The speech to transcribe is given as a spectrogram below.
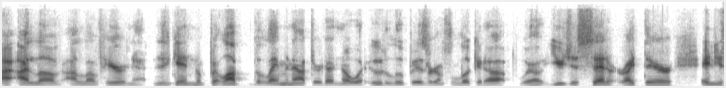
I, I love I love hearing that. And again, a lot of the layman out there doesn't know what OODA loop is. They're going to look it up. Well, you just said it right there, and you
